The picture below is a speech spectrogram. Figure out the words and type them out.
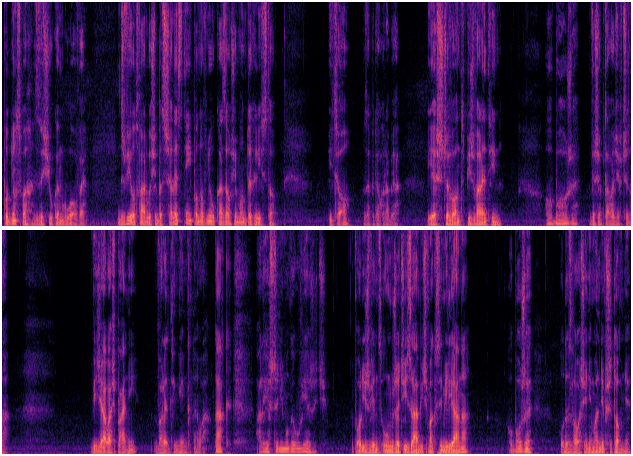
Podniosła z wysiłkiem głowę. Drzwi otwarły się bezszelestnie i ponownie ukazał się Monte Cristo. I co? zapytał hrabia. Jeszcze wątpisz, Walentin? O Boże, wyszeptała dziewczyna. Widziałaś pani? Walentin jęknęła. Tak, ale jeszcze nie mogę uwierzyć. Wolisz więc umrzeć i zabić Maksymiliana? O Boże, odezwała się niemal nieprzytomnie.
